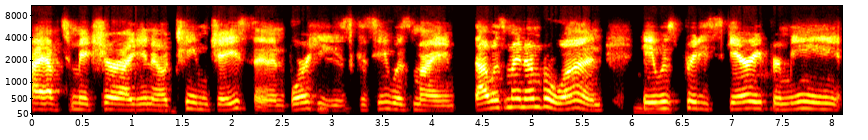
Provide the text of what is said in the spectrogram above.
I have to make sure I you know team Jason Voorhees because he was my that was my number one he Mhm. was pretty scary for me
